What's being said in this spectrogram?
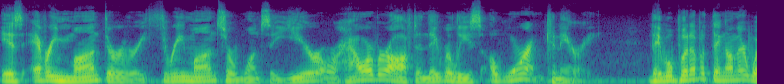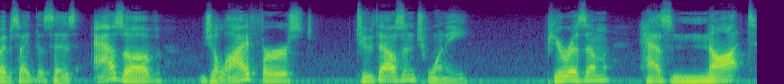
is every month or every three months or once a year or however often they release a warrant canary they will put up a thing on their website that says, as of July 1st, 2020, Purism has not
